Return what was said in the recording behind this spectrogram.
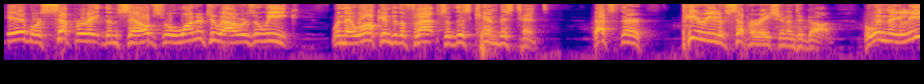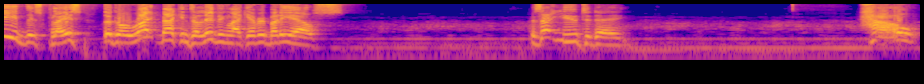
give or separate themselves for one or two hours a week when they walk into the flaps of this canvas tent. That's their period of separation unto God. But when they leave this place, they go right back into living like everybody else. Is that you today? How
